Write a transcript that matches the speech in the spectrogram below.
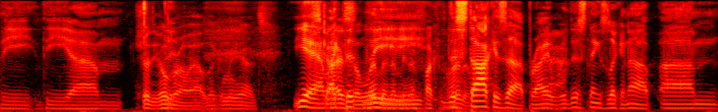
the the um, Sure, the overall outlook. I mean, yeah, it's Yeah, Sky's like the the the, limit. I mean, they're the stock is up, right? Yeah. Well, this thing's looking up. Um,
